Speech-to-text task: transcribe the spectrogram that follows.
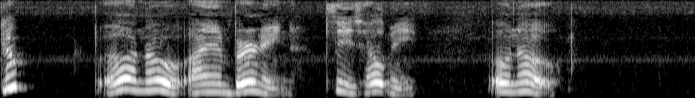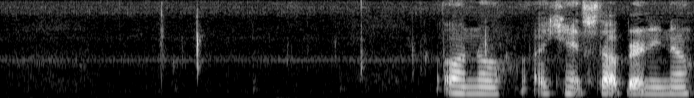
Bloop. Oh no, I am burning. Please help me. Oh no. Oh no, I can't stop burning now.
